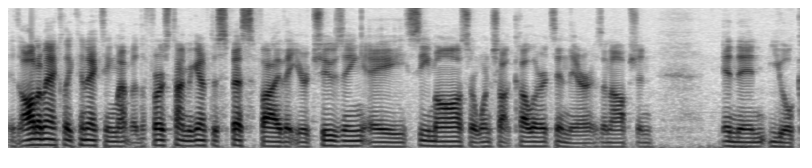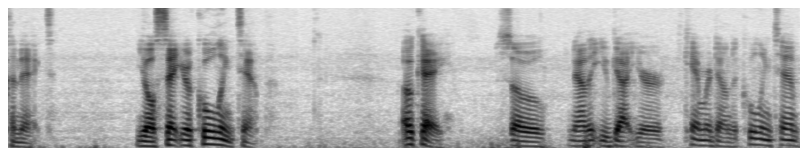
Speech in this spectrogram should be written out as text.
it's automatically connecting, but the first time you're going to have to specify that you're choosing a CMOS or one-shot color. It's in there as an option. And then you'll connect. You'll set your cooling temp. Okay, so now that you've got your camera down to cooling temp,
